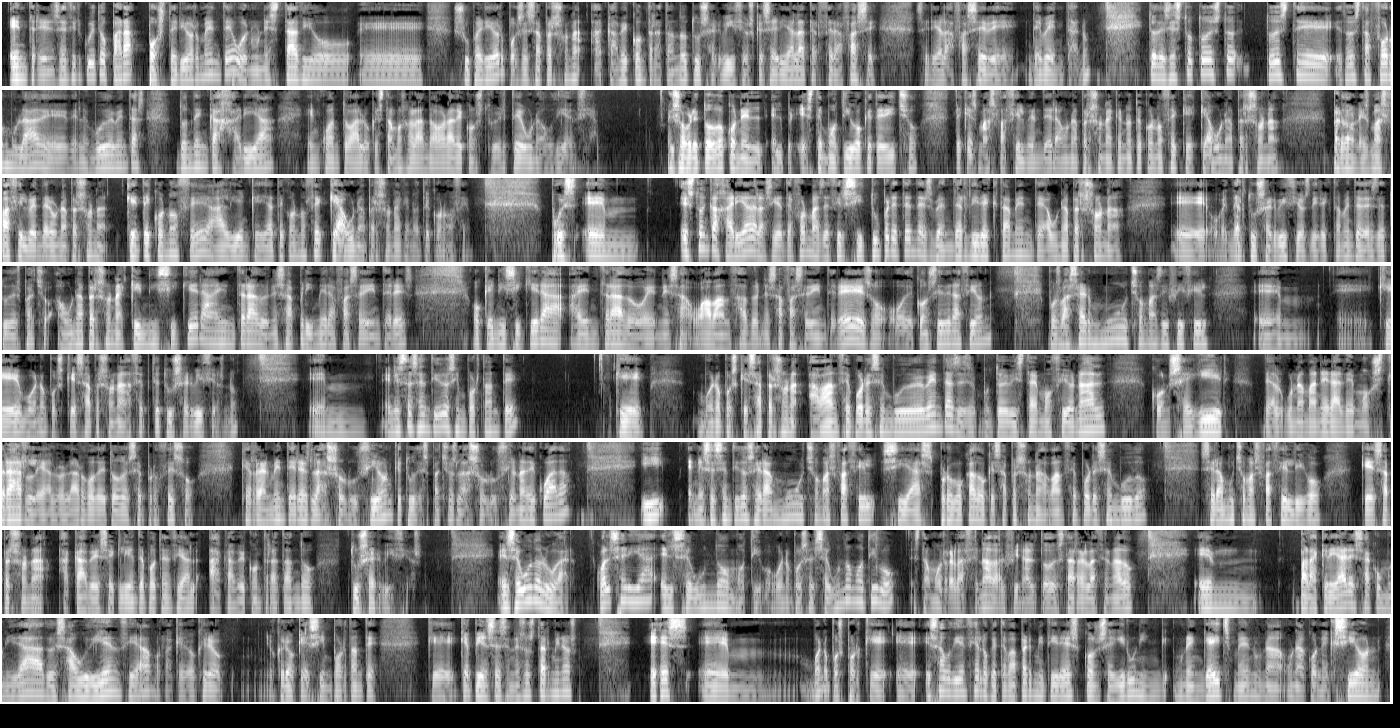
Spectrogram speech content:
entre en ese circuito para posteriormente o en un estadio eh, superior, pues esa persona acabe contratando tus servicios, que sería la tercera fase, sería la fase de, venta, ¿no? Entonces, esto, todo esto, todo este, toda esta fórmula de, del embudo de ventas, ¿dónde encajaría en cuanto a lo que estamos hablando ahora de construirte una audiencia? Y sobre todo con el, este motivo que te he dicho de que es más fácil vender a una persona que no te conoce que, que, a una persona, perdón, es más fácil vender a una persona que te conoce, a alguien que ya te conoce, que a una persona que no te conoce. Pues eh, esto encajaría de la siguiente forma, es decir, si tú pretendes vender directamente a una persona eh, o vender tus servicios directamente desde tu despacho a una persona que ni siquiera ha entrado en esa primera fase de interés o que ni siquiera ha entrado en esa o ha avanzado en esa fase de interés o, de consideración, pues va a ser mucho más difícil eh, eh, que bueno pues que esa persona acepte tus servicios, ¿no? en este sentido es importante que bueno, pues que esa persona avance por ese embudo de ventas desde el punto de vista emocional, conseguir de alguna manera demostrarle a lo largo de todo ese proceso que realmente eres la solución, que tu despacho es la solución adecuada y en ese sentido será mucho más fácil si has provocado que esa persona avance por ese embudo, será mucho más fácil, digo, que esa persona acabe, ese cliente potencial, acabe contratando tus servicios. En segundo lugar, ¿Cuál sería el segundo motivo? Bueno, pues el segundo motivo está muy relacionado, al final todo está relacionado. Eh, para crear esa comunidad o esa audiencia, por la que yo creo, yo creo que es importante que, pienses en esos términos, es, eh, bueno, pues porque eh, esa audiencia lo que te va a permitir es conseguir un, un engagement, una, una, conexión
